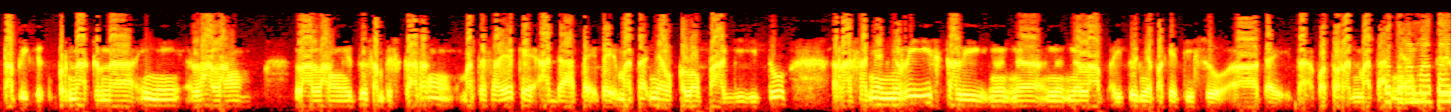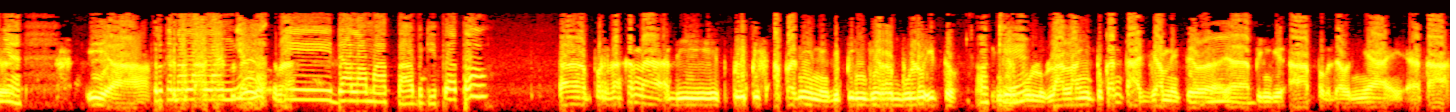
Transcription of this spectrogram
Tapi ke- pernah kena ini lalang lalang itu sampai sekarang mata saya kayak ada tai-tai matanya kalau pagi itu rasanya nyeri sekali nge- nge- nge- ngelap itunya pakai tisu ah, tai, tai- kotoran matanya Kotoran gitu. matanya. iya Terkena lalangnya di dalam mata begitu atau? Eh, pernah kena di pelipis apa nih nih di pinggir bulu itu Oke. pinggir bulu lalang itu kan tajam itu Hmm. ya pinggir apa daunnya ya kak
